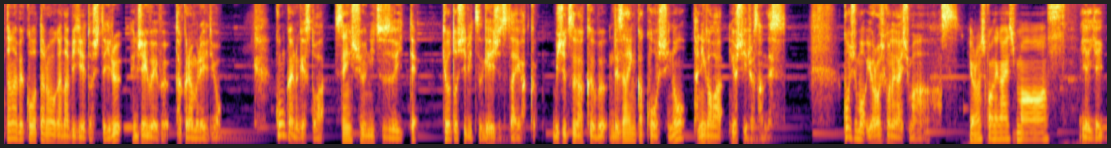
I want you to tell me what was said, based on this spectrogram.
渡邉康太郎がナビゲートしている J-Wave Takram Radio。今回のゲストは先週に続いて京都市立芸術大学美術学部デザイン科講師の谷川嘉浩さんです。今週もよろしくお願いします。よろしくお願いします。いやいやい。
